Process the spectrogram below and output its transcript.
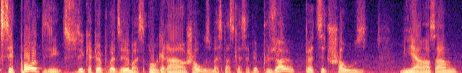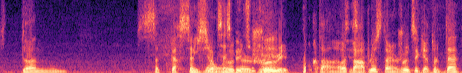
c'est pas, tu sais, quelqu'un pourrait dire, ben, c'est pas grand chose, mais c'est parce que ça fait plusieurs petites choses mises ensemble qui donnent cette perception-là ça se que le jeu que- est pas Puis En plus, c'est un jeu, tu sais, qui a tout le temps, tu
